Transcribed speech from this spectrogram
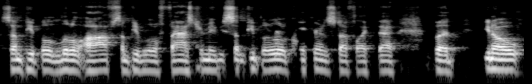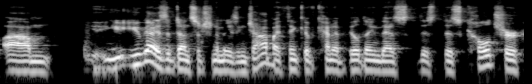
some people a little off some people a little faster maybe some people a little quicker and stuff like that. But you know um, you, you, guys have done such an amazing job i think of kind of building this this this culture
